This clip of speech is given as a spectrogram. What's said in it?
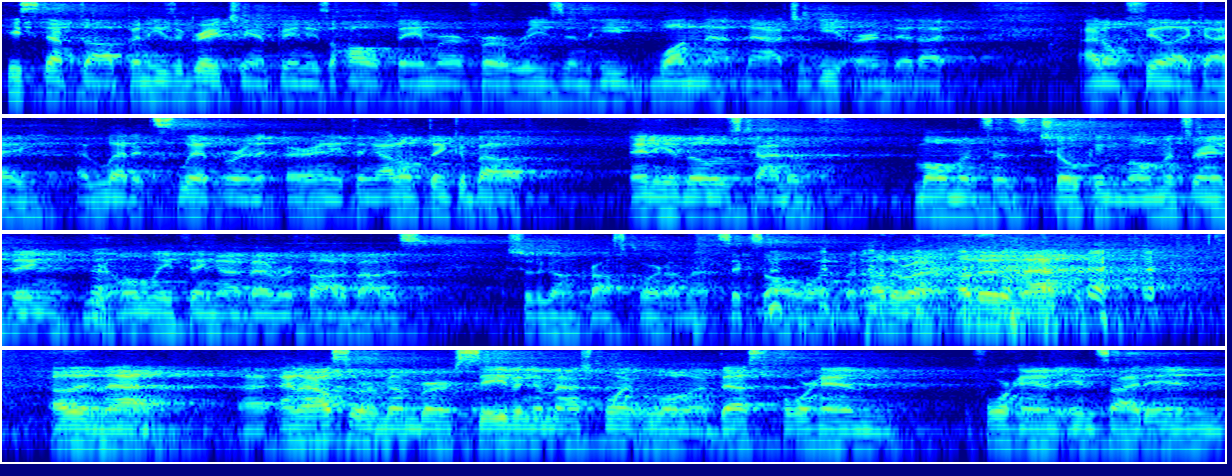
he stepped up and he's a great champion. He's a Hall of Famer for a reason. He won that match and he earned it. I I don't feel like I, I let it slip or, or anything. I don't think about any of those kind of moments as choking moments or anything. No. The only thing I've ever thought about is I should have gone cross court on that six all one. But otherwise, other than that, other than that, uh, and I also remember saving a match point with one of my best forehand, forehand inside in.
